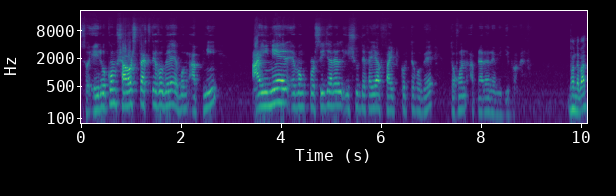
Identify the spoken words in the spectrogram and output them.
সো এইরকম সাহস থাকতে হবে এবং আপনি আইনের এবং প্রসিজারাল ইস্যু দেখাইয়া ফাইট করতে হবে তখন আপনারা রেমিডি পাবেন। ধন্যবাদ।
